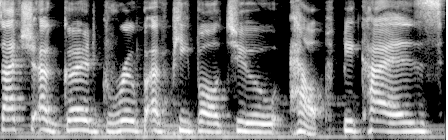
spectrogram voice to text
such a good group of people to help because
